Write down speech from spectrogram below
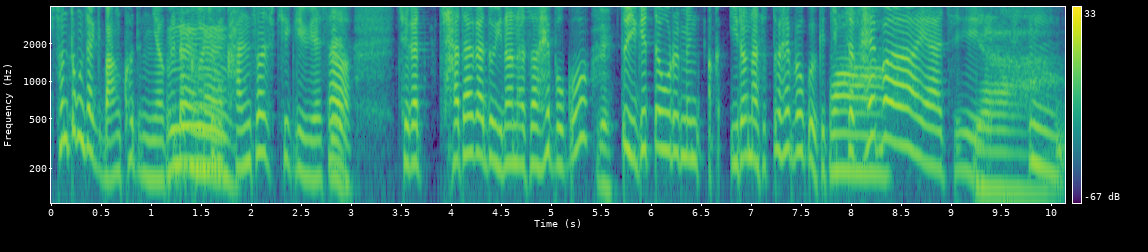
손동작이 많거든요. 그래서 네, 그걸 네. 좀 간소화시키기 위해서 제가 자다가도 일어나서 해보고 네. 또 이게 떠오르면 일어나서 또 해보고 이렇게 직접 와. 해봐야지 이야. 좀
